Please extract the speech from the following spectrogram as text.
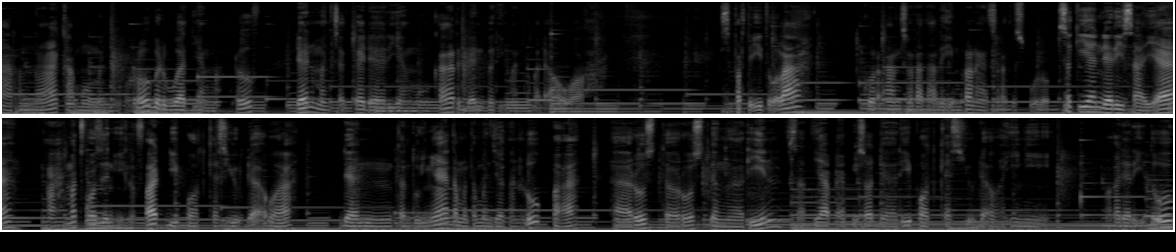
Karena kamu menyuruh berbuat yang ma'ruf dan mencegah dari yang mungkar dan beriman kepada Allah. Seperti itulah Quran Surat Ali Imran ayat 110 Sekian dari saya Ahmad Fauzan Ilfat di podcast Yudawa dan tentunya teman-teman jangan lupa harus terus dengerin setiap episode dari podcast Yudawa ini. Maka dari itu,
